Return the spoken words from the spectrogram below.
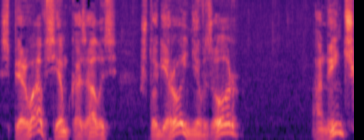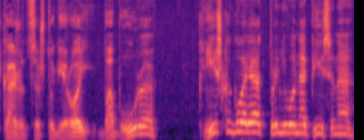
Сперва всем казалось, что герой не взор, а нынче кажется, что герой бабура — Книжка, говорят, про него написана,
